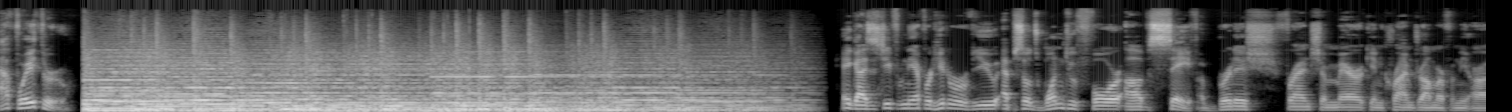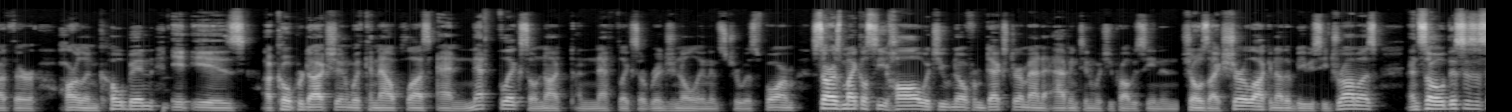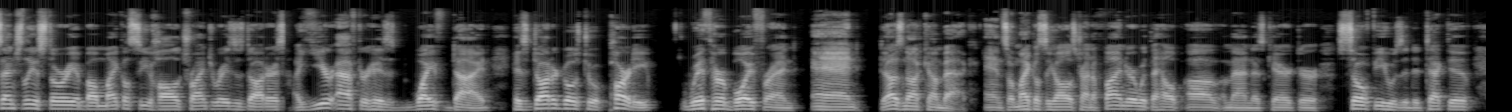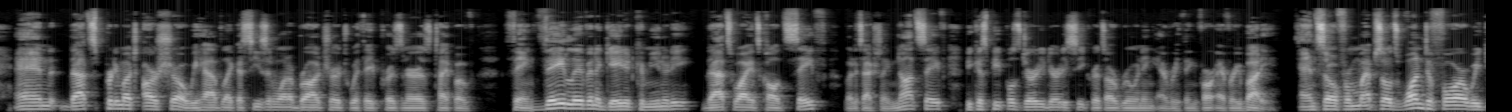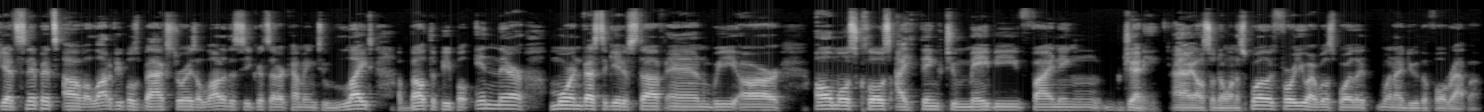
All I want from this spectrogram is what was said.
halfway through. Hey guys, it's Chief from the EF Word here to review episodes 1 to 4 of Safe, a British, French, American crime drama from the author Harlan Coben. It is a co-production with Canal Plus and Netflix, so not a Netflix original in its truest form. Stars Michael C. Hall, which you know from Dexter, Amanda Abbington, which you've probably seen in shows like Sherlock and other BBC dramas. And so this is essentially a story about Michael C. Hall trying to raise his daughter. A year after his wife died, his daughter goes to a party with her boyfriend and does not come back. And so Michael C. Hall is trying to find her with the help of Amanda's character, Sophie, who is a detective. And that's pretty much our show. We have like a season one of Broadchurch with a prisoners type of thing. They live in a gated community. That's why it's called safe, but it's actually not safe because people's dirty, dirty secrets are ruining everything for everybody. And so from episodes one to four, we get snippets of a lot of people's backstories, a lot of the secrets that are coming to light about the people in there, more investigative stuff, and we are almost close, I think, to maybe finding Jenny. I also don't want to spoil it for you. I will spoil it when I do the full wrap up.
